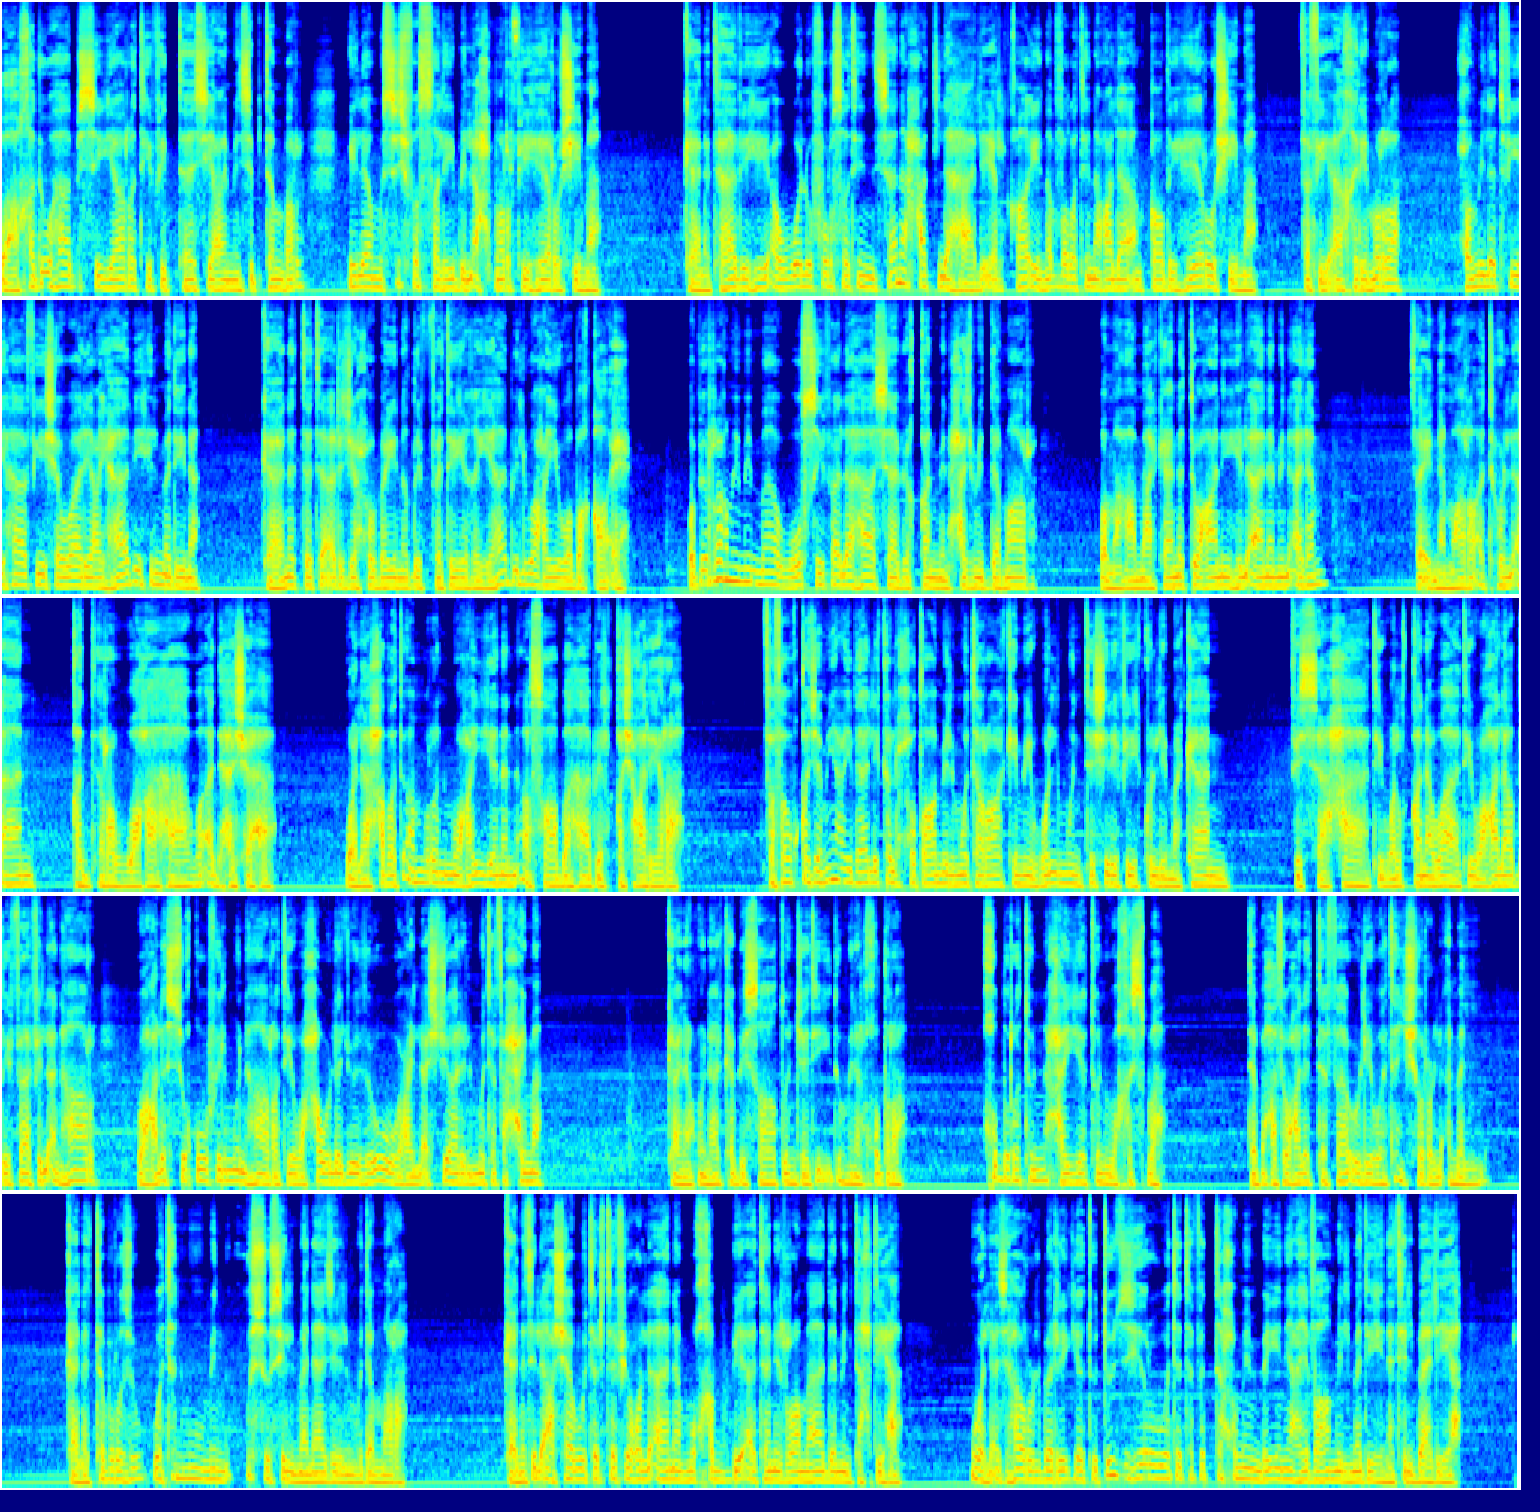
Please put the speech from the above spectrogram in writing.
وأخذوها بالسيارة في التاسع من سبتمبر إلى مستشفى الصليب الأحمر في هيروشيما. كانت هذه أول فرصة سنحت لها لإلقاء نظرة على أنقاض هيروشيما ففي آخر مرة حملت فيها في شوارع هذه المدينة كانت تتأرجح بين ضفتي غياب الوعي وبقائه. وبالرغم مما وصف لها سابقا من حجم الدمار ومع ما كانت تعانيه الآن من ألم فإن ما رأته الآن قد روعها وأدهشها ولاحظت امرا معينا أصابها بالقشعريرة. ففوق جميع ذلك الحطام المتراكم والمنتشر في كل مكان في الساحات والقنوات وعلى ضفاف الأنهار وعلى السقوف المنهارة وحول جذوع الأشجار المتفحمة كان هناك بساط جديد من الخضرة خضرة حية وخصبة تبعث على التفاؤل وتنشر الأمل. كانت تبرز وتنمو من أسس المنازل المدمرة. كانت الأعشاب ترتفع الآن مخبئة الرماد من تحتها والأزهار البرية تزهر وتتفتح من بين عظام المدينة البالية.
